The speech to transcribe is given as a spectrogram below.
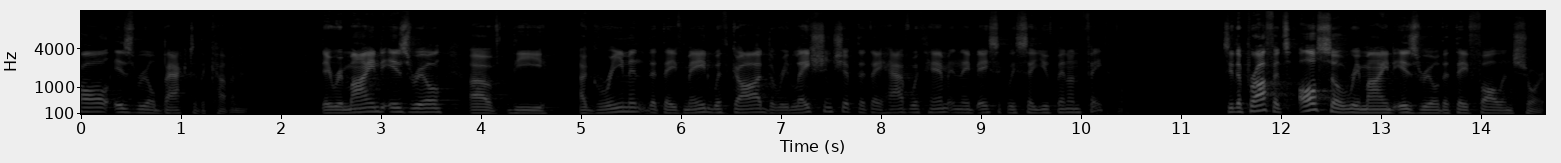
call Israel back to the covenant. They remind Israel of the agreement that they've made with God, the relationship that they have with Him, and they basically say, You've been unfaithful. See, the prophets also remind Israel that they've fallen short.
